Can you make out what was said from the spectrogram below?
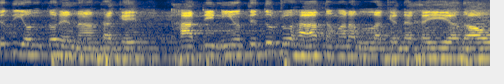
যদি অন্তরে না থাকে, খাটি নিয়তে দুটো হাত আমার আল্লাহকে দেখাইয়া দাও।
